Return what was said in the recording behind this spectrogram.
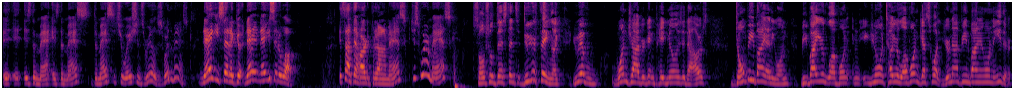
Is the ma- is the mask the mask situation's real? Just wear the mask. Nagy said it good. Na- Nagy said it well. It's not that hard to put on a mask. Just wear a mask. social distance, do your thing. Like you have one job, you're getting paid millions of dollars. Don't be by anyone. Be by your loved one, and you know what? Tell your loved one. Guess what? You're not being by anyone either.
